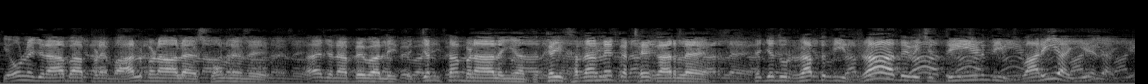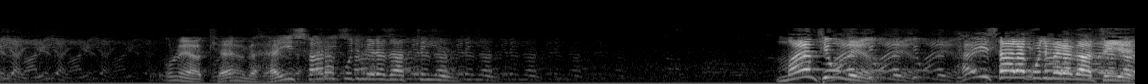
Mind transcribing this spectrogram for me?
کہ انہیں جناب اپنے محل بنا لے سونے دے۔ جنابے والی جنتا بنا لیا کئی خزانے کٹھے کر لے۔ جدو رب دی راہ دین دی واری آئی ہے انہیں آخیا ہے ہی سارا کچھ میرا ذاتی ہے۔ میں کیوں دیا ہے ہی سارا کچھ میرا ذاتی ہے۔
